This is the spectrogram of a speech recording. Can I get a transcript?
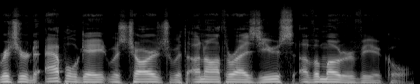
Richard Applegate was charged with unauthorized use of a motor vehicle.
